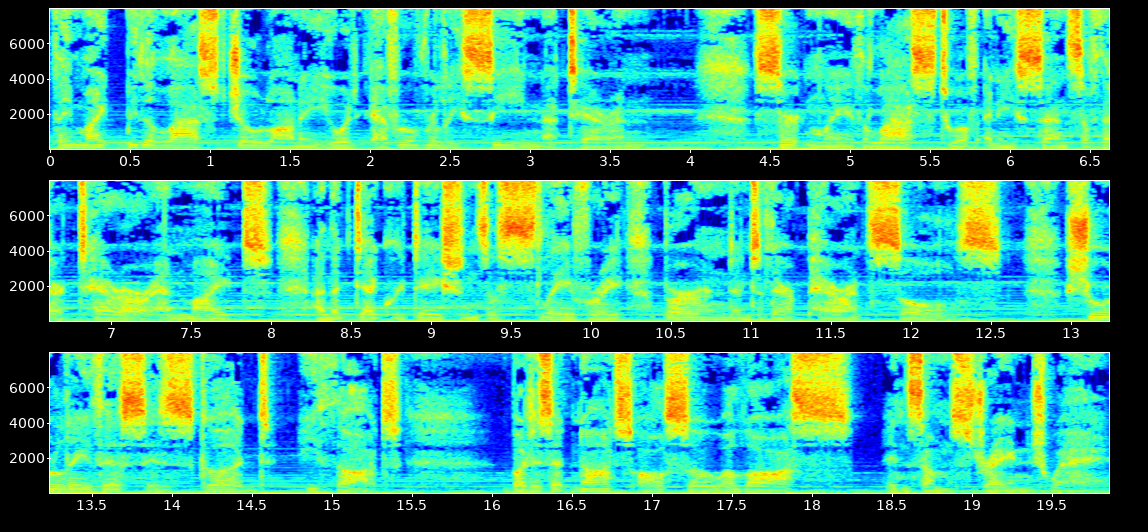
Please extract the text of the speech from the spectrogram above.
they might be the last Jolani who had ever really seen a Terran. Certainly the last to have any sense of their terror and might, and the degradations of slavery burned into their parents' souls. Surely this is good, he thought, but is it not also a loss in some strange way?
